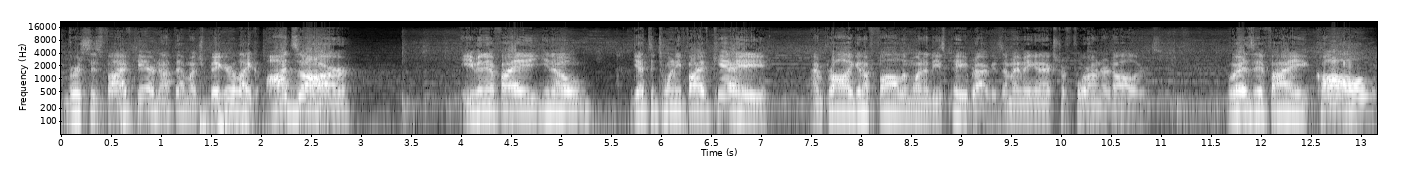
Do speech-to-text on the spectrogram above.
versus 5k are not that much bigger. Like, odds are, even if I, you know, get to 25k, I'm probably going to fall in one of these pay brackets. I might make an extra $400. Whereas if I call,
